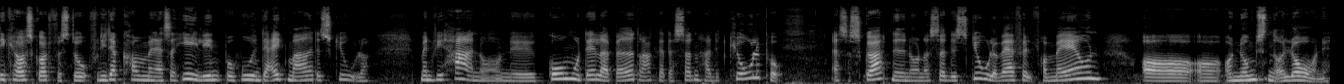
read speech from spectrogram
Det kan jeg også godt forstå, fordi der kommer man altså helt ind på huden. Der er ikke meget, der skjuler. Men vi har nogle øh, gode modeller af badedragter, der sådan har lidt kjole på. Altså skørt nedenunder, så det skjuler i hvert fald fra maven og, og, og numsen og lårene.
